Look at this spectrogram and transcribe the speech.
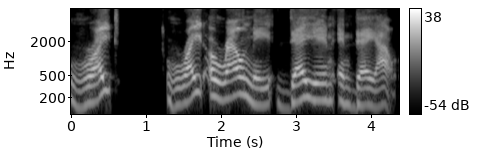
right right around me day in and day out.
